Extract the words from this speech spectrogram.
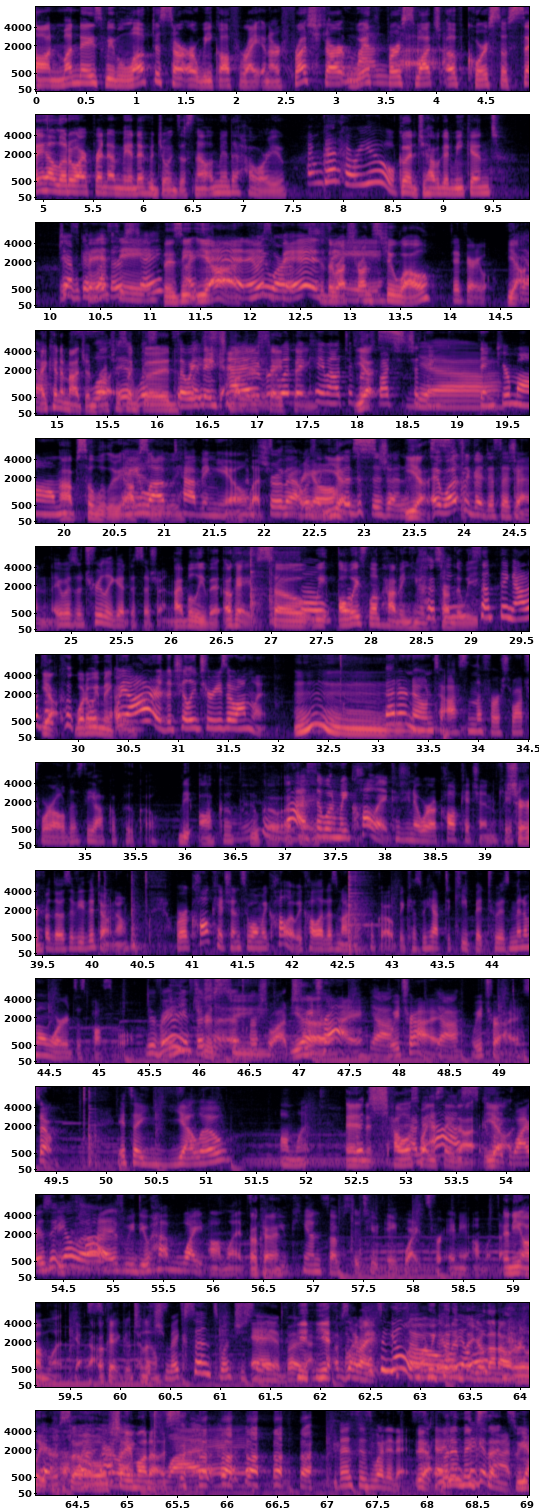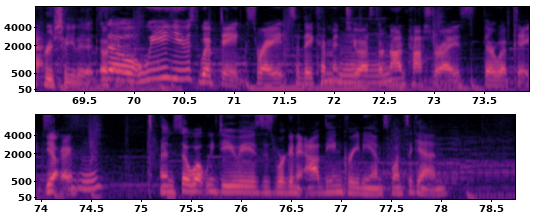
On Mondays, we love to start our week off right in our fresh start with First Watch, of course. So say hello to our friend Amanda who joins us now. Amanda, how are you? I'm good. How are you? Good. Did you have a good weekend? Did you have a good Mother's Day? Busy? I yeah. did. It was You busy. Did the restaurants do well? Did very well. Yeah, Yeah. I can imagine. Well, Brunch is a it was- good. So we thank to- Mother's Day everyone thing. that came out to First Yes. Watch to Yeah. thank, thank your mom. Absolutely, We absolutely. loved having you. I'm Let's sure be that was real. a Yes. good decision. Yes. It was a good decision. It was a truly good decision. I believe it. Okay, so, So we always love having you at the start of the Cooking week. something out of the Yeah, cookbook. what are we making? we are the chile chorizo omelet. Mmm. Better mm. known to us in the First Watch world as the Acapulco. The Acapulco. Okay. Yeah, so when we call it, because you know we're a call kitchen, case- Sure. for those of you that don't know, we're a call kitchen. So when we call it, we call it as an Acapulco because we have to keep it to as minimal words as possible. You're very efficient at First Watch. Yeah. We try. Yeah. We try. Yeah. We try. So it's a yellow omelet. And Which tell us I'd why you say ask, that. Yeah. Like, why is it yellow? Because we do have white omelets. and Okay. You can substitute egg whites for any omelet. Any omelet. Yes. Okay, good to know. Which makes sense once you say And- it, but Yeah, I was like, right. what's a yellow? So- we couldn't figure that out earlier, so We're shame like, on us. "What?" this is what it is. Yeah, okay? but it makes sense. We Yeah. appreciate it. Okay. So we use whipped eggs, right? So they come into us. They're mm-hmm. non-pasteurized. They're whipped eggs. Yeah. Okay. Mm-hmm. And so what we do is, is we're going to add the ingredients once again.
